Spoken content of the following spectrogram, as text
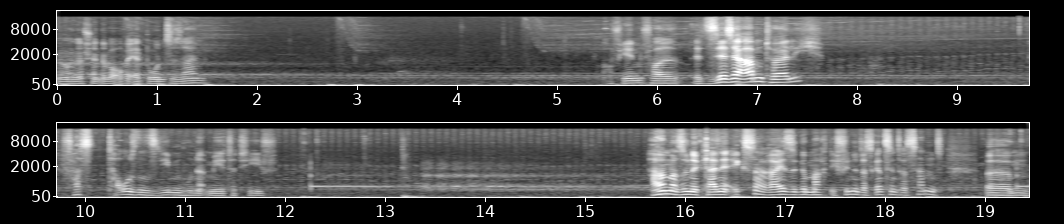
Ja, das scheint aber auch Erdboden zu sein. Auf jeden Fall sehr, sehr abenteuerlich. Fast 1700 Meter tief. Haben wir mal so eine kleine Extra-Reise gemacht. Ich finde das ganz interessant. Ähm,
